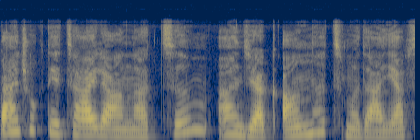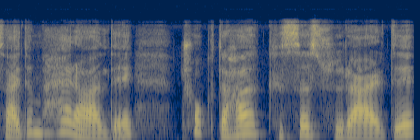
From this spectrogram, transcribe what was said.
Ben çok detaylı anlattım ancak anlatmadan yapsaydım herhalde çok daha kısa sürerdi.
